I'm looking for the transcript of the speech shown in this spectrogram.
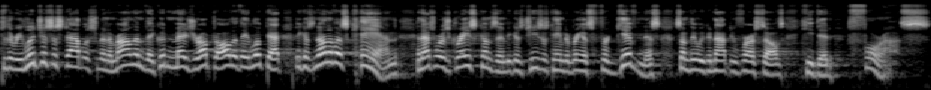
to the religious establishment around them. They couldn't measure up to all that they looked at because none of us can. And that's where His grace comes in because Jesus came to bring us forgiveness, something we could not do for ourselves. He did for us.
